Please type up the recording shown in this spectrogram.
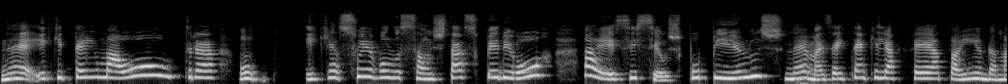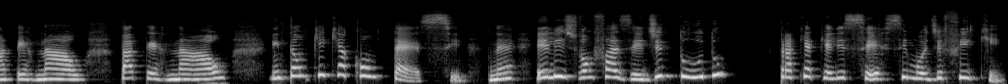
né? E que tem uma outra, um, e que a sua evolução está superior a esses seus pupilos, né? Mas aí tem aquele afeto ainda maternal, paternal. Então, o que que acontece, né? Eles vão fazer de tudo para que aquele ser se modifique.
